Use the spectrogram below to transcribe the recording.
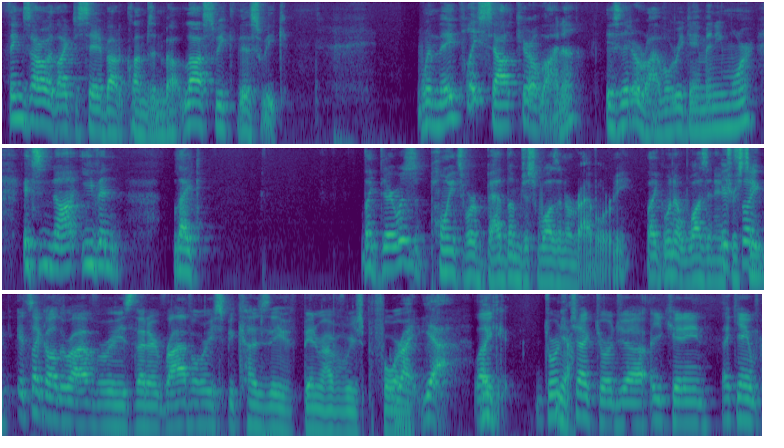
things I would like to say about Clemson about last week, this week. When they play South Carolina, is it a rivalry game anymore? It's not even like. Like there was points where Bedlam just wasn't a rivalry. Like when it wasn't It's interesting. like it's like all the rivalries that are rivalries because they've been rivalries before. right? Yeah. Like, Georgia yeah. Tech, Georgia. Are you kidding? That game.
